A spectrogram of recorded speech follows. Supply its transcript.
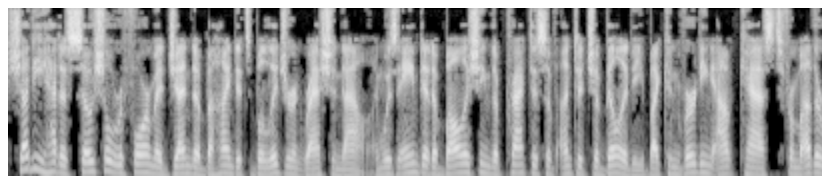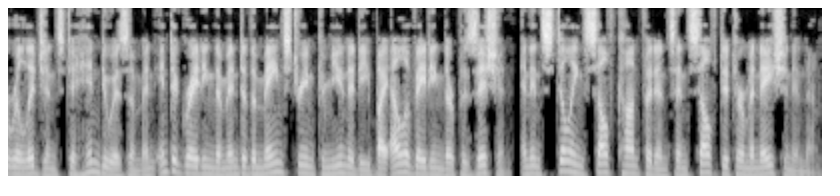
Shuddhi had a social reform agenda behind its belligerent rationale and was aimed at abolishing the practice of untouchability by converting outcasts from other religions to Hinduism and integrating them into the mainstream community by elevating their position, and instilling self-confidence and self-determination in them.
